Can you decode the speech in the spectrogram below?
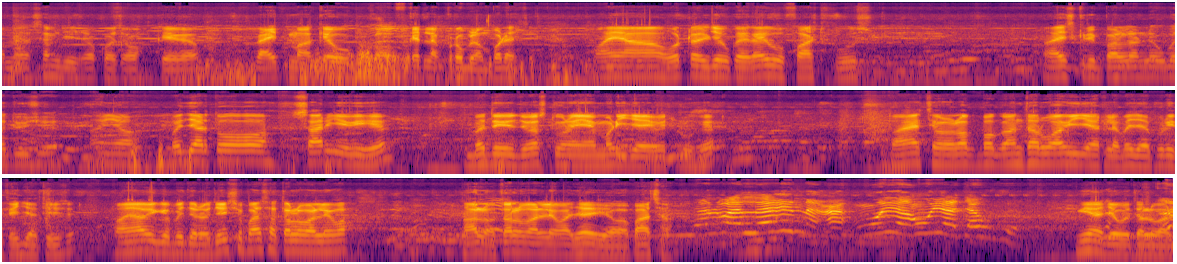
તમે સમજી શકો છો કે રાઈતમાં કેવું કેટલાક પ્રોબ્લેમ પડે છે. અહીંયા હોટલ જેવું કંઈક આવ્યું ફાસ્ટ ફૂડ આઈસ્ક્રીમ પાર્લર ને એવું બધું છે. અહીંયા બજાર તો સારી એવી છે. બધી જ વસ્તુને અહીંયા મળી જાય એટલું છે. તો અહીંયાથી લગભગ અંધારું આવી જાય એટલે બજાર પૂરી થઈ જતી છે અહીંયા આવી ગયા બજાર. જઈશું પાછા તલવાર લેવા. હાલો તલવાર લેવા જઈએ હવે પાછા. ક્યાં જવું તલવાર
